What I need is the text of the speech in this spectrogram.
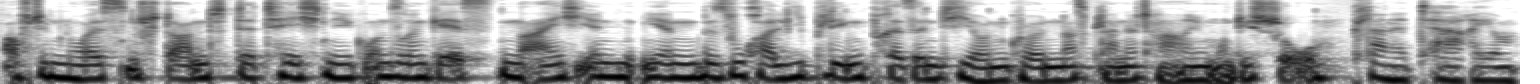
auf dem neuesten Stand der Technik unseren Gästen eigentlich ihren, ihren Besucherliebling präsentieren können, das Planetarium und die Show. Planetarium.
